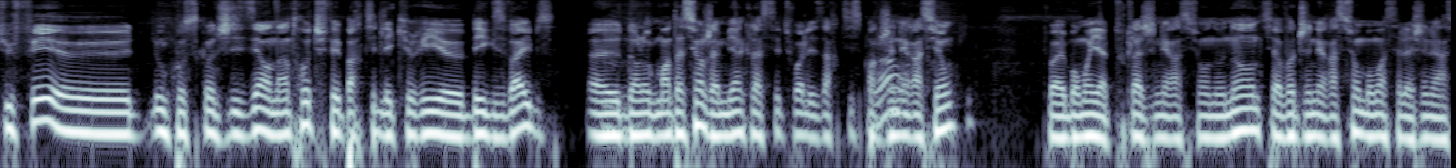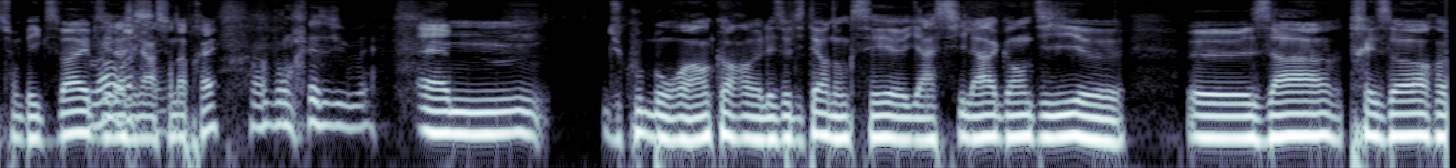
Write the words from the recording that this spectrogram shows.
tu fais, euh, donc comme je disais en intro, tu fais partie de l'écurie euh, BX Vibes. Euh, Dans l'augmentation, j'aime bien classer, tu vois, les artistes par génération. Tu vois, bon, moi, il y a toute la génération 90, il y a votre génération, bon, moi, c'est la génération BX Vibes Ouais, et la génération d'après. Un bon résumé. Euh, du coup, bon, encore euh, les auditeurs, donc c'est, euh, il y a Silla, Gandhi, euh, Za, Trésor,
